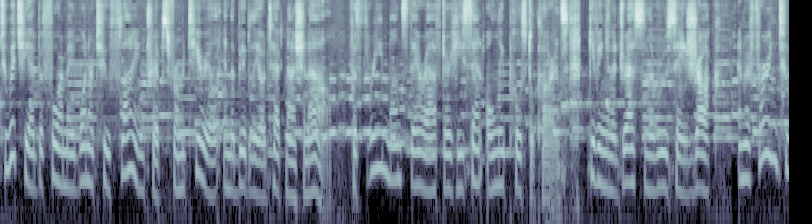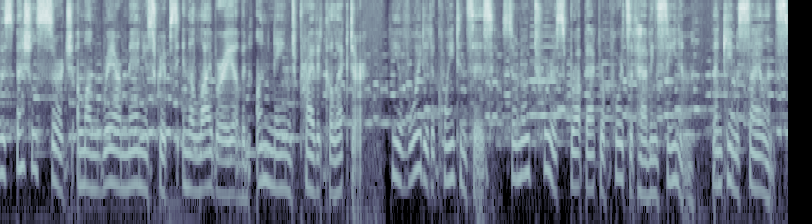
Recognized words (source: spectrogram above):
to which he had before made one or two flying trips for material in the Bibliothèque Nationale. For three months thereafter, he sent only postal cards, giving an address in the Rue Saint Jacques and referring to a special search among rare manuscripts in the library of an unnamed private collector. He avoided acquaintances, so no tourists brought back reports of having seen him. Then came a silence,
